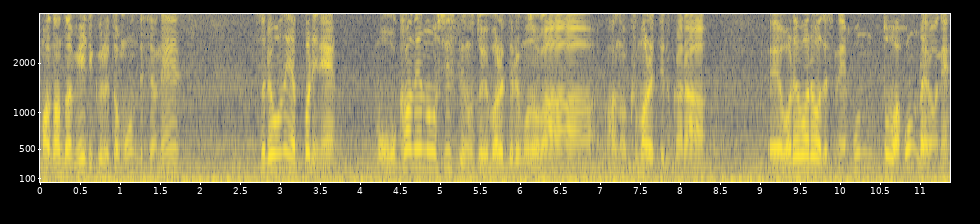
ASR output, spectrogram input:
まあだんだん見えてくると思うんですよね。それをね、やっぱりね、もうお金のシステムと呼ばれてるものが、あの、組まれてるから、えー、我々はですね、本当は、本来はね、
